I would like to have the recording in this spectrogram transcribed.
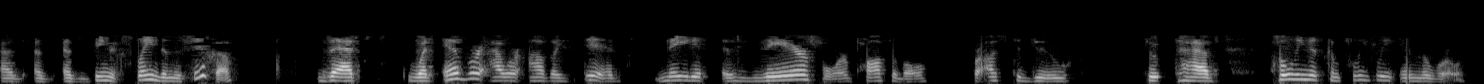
as, as, as being explained in the Sikha, that whatever our avos did made it therefore possible for us to do, to, to have holiness completely in the world.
